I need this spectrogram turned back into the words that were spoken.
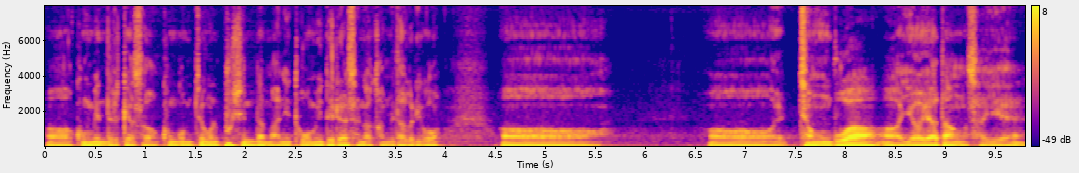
어, 국민들께서 궁금증을 푸시는데 많이 도움이 되리라 생각합니다. 그리고 어, 어, 정부와 어, 여야당 사이에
